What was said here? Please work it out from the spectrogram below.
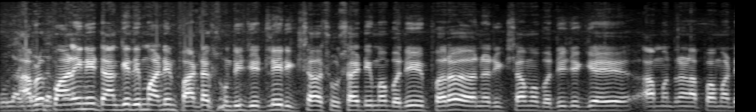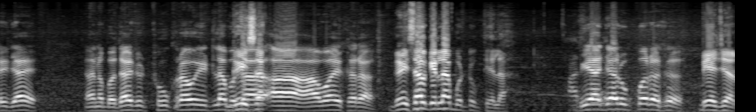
બોલાવી આપણે પાણીની ટાંકીથી માંડીને ફાટક સુધી જેટલી રિક્ષા સોસાયટીમાં બધી ફરે અને રિક્ષામાં બધી જગ્યાએ આમંત્રણ આપવા માટે જાય અને બધા જ છોકરાઓ એટલા બધા આવે ખરા. ગઈ સાલ કેટલા બટુક થયેલા? બે હજાર ઉપર હશે. બે હજાર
